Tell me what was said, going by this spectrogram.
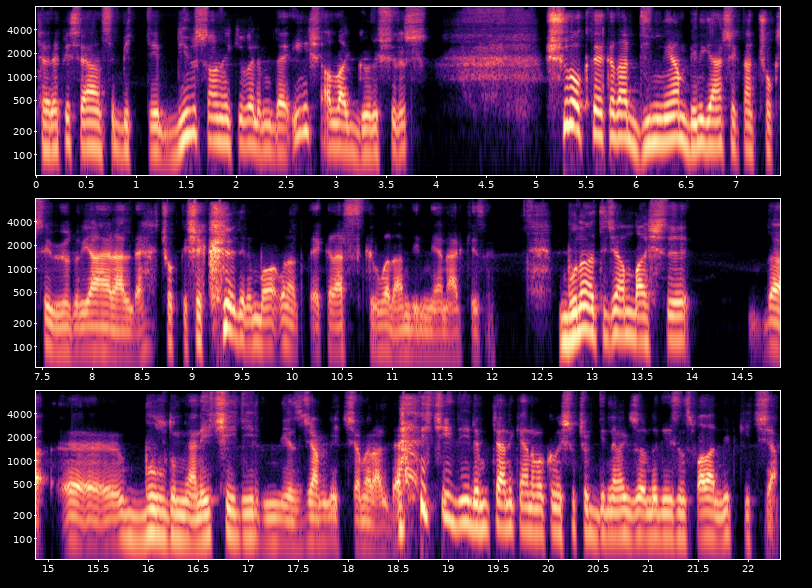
terapi seansı bitti. Bir sonraki bölümde inşallah görüşürüz. Şu noktaya kadar dinleyen beni gerçekten çok seviyordur ya herhalde. Çok teşekkür ederim bu, bu noktaya kadar sıkılmadan dinleyen herkese. Buna atacağım başlığı da e, buldum yani hiç iyi değilim yazacağım geçeceğim herhalde. hiç iyi değilim kendi kendime konuştum çok dinlemek zorunda değilsiniz falan deyip geçeceğim.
